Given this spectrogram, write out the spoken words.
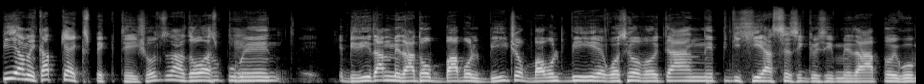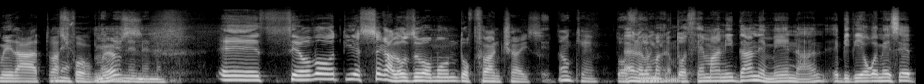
πήγαμε κάποια expectations να δω ας Οκ. πούμε ε, επειδή ήταν μετά το Bumblebee και ο Bumblebee εγώ θεωρώ ότι ήταν επιτυχία σε σύγκριση με τα προηγούμενα Ναι, Transformers. Ναι, ναι, ναι, ναι. Ε, θεωρώ ότι είναι σε καλός δρόμο το franchise. Οκ. Το, Έλα, θέμα, Ευάγγελο το μου. θέμα ήταν εμένα, επειδή εγώ είμαι σε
